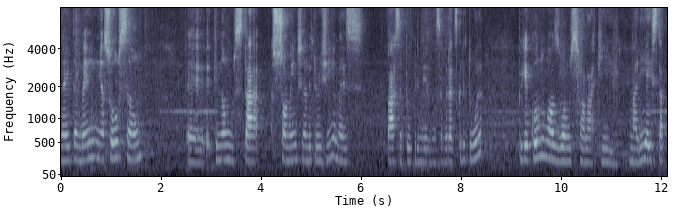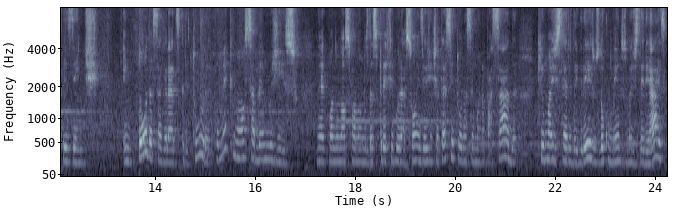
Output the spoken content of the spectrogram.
né? e também a solução, é, que não está somente na liturgia, mas passa por primeiro na Sagrada Escritura, porque quando nós vamos falar que Maria está presente em toda a Sagrada Escritura, como é que nós sabemos disso? Né? Quando nós falamos das prefigurações, e a gente até citou na semana passada que o magistério da igreja, os documentos magisteriais,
